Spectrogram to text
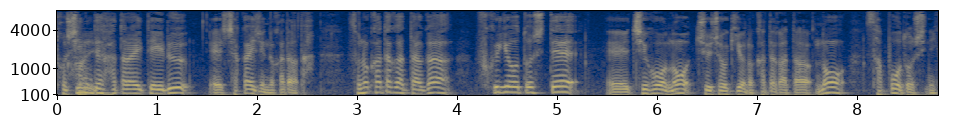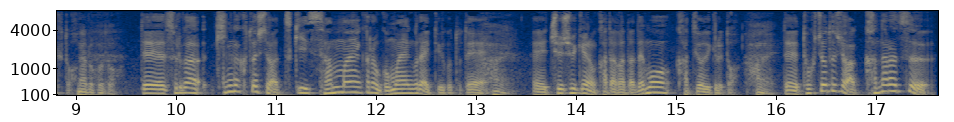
都心で働いている、はい、えー、社会人の方々、その方々が副業として、えー、地方の中小企業の方々のサポートをしに行くと。なるほど。で、それが金額としては月3万円から5万円ぐらいということで、はい、えー、中小企業の方々でも活用できると。はい、で、特徴としては必ず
